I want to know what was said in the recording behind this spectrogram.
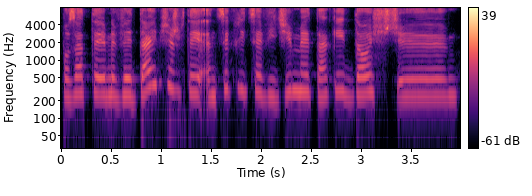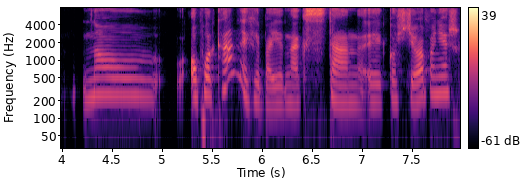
Poza tym wydaje mi się, że w tej encyklice widzimy taki dość y, no, opłakany chyba jednak stan y, Kościoła, ponieważ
